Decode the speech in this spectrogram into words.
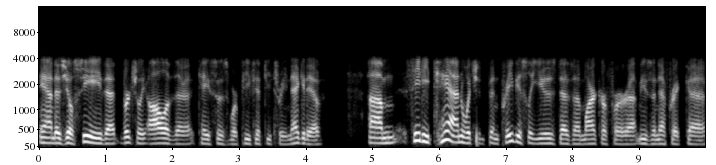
And as you'll see that virtually all of the cases were P53 negative, um, CD10, which had been previously used as a marker for uh, mesonephric uh,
